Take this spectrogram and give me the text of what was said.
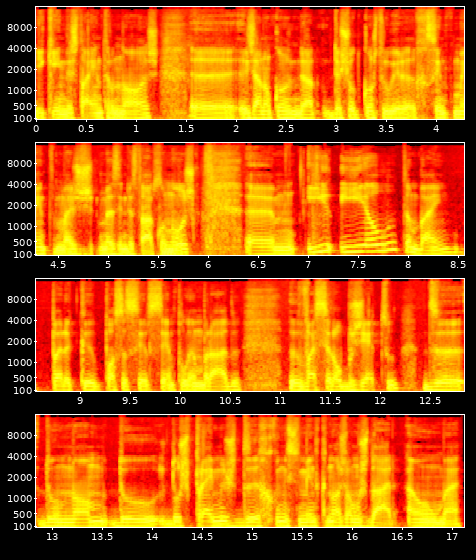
e que ainda está entre nós. Uh, já não já deixou de construir recentemente, mas, mas ainda está Sim. connosco. Uh, e, e ele também, para que possa ser sempre lembrado, vai ser objeto de, do nome do, dos prémios de reconhecimento que nós vamos dar a uma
